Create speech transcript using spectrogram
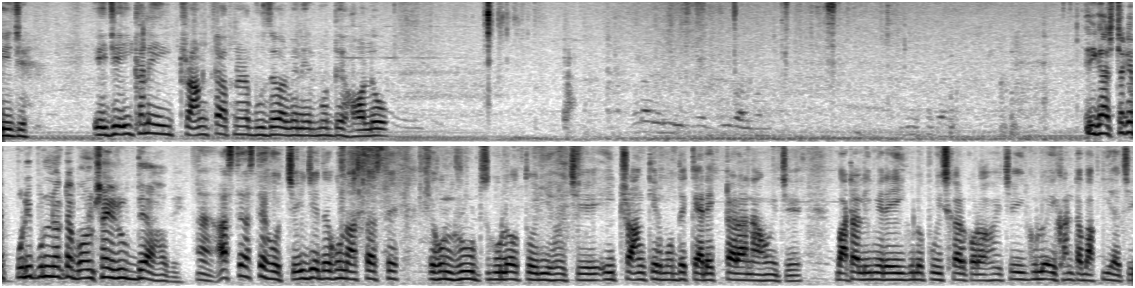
এই যে এই যে এইখানে এই ট্রাঙ্কটা আপনারা বুঝতে পারবেন, এর মধ্যে হলো এই গাছটাকে পরিপূর্ণ একটা বনসাই রূপ দেওয়া হবে। হ্যাঁ আস্তে আস্তে হচ্ছে। এই যে দেখুন আস্তে আস্তে দেখুন রুটসগুলো তৈরি হয়েছে এই ট্রাঙ্কের মধ্যে ক্যারেক্টার আনা হয়েছে বাটালি মেরে এইগুলো পরিষ্কার করা হয়েছে এইগুলো এখানটা বাকি আছে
